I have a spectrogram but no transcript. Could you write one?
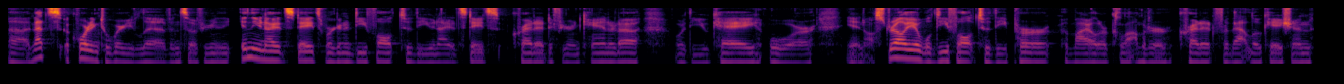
Uh, and that's according to where you live. And so if you're in the, in the United States, we're going to default to the United States credit. If you're in Canada or the UK or in Australia, we'll default to the per mile or kilometer credit for that location.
